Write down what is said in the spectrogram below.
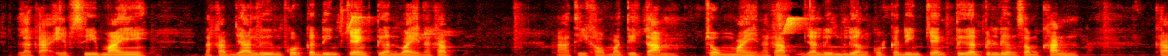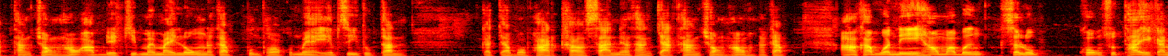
ๆ แล้วก็เอฟซีใหม่นะครับอย่าลืมกดกระดิ่งแจ้งเตือนไว้นะครับที่เขามาติดตามชมใหม่นะครับ อย่าลืมเรื่องกดกระดิ่งแจ้งเตือนเป็นเรื่องสำคัญครับทางช่องเฮาอัปเดตคลิปใหม่ๆลงนะครับ คุณพ่อคุณแม่เอฟซีทุกท่านก็จะบ่พลาดข่าวสารแนวทางจากทางช่องเฮานะครับ เอาครับวันนี้เฮามาเบิ่งสรุปโค้งสุดท้ายกัน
